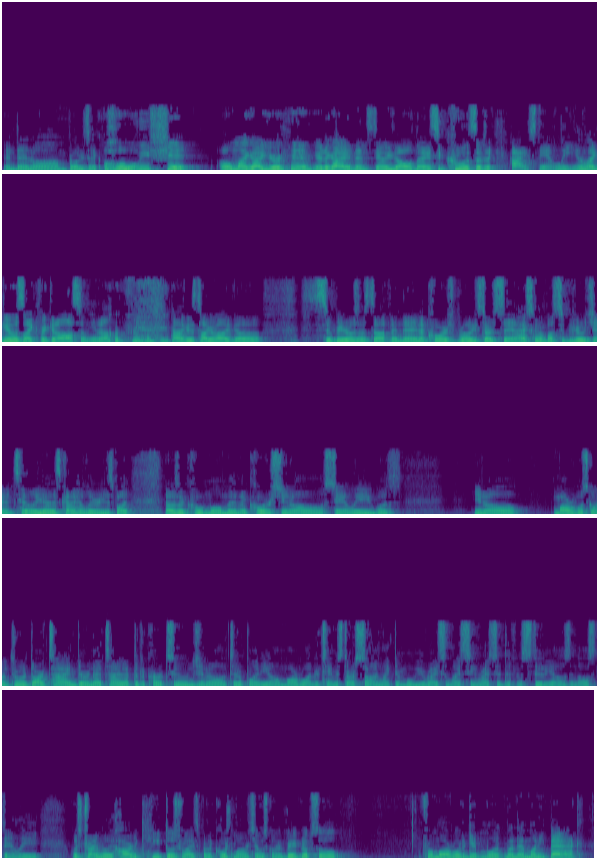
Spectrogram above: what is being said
and then um, Brody's like, "Holy shit! Oh my god, you're him! You're the guy!" And then Stan Lee's all nice and cool and stuff. He's like, "Hi, Stan Lee," and like it was like freaking awesome, you know, how he was talking about you know superheroes and stuff. And then of course Brody starts saying, asking him about superhero genitalia. It's kind of hilarious, but that was a cool moment. Of course, you know, Stan Lee was, you know, Marvel was going through a dark time during that time after the cartoons, you know, to the point, you know, Marvel Entertainment started selling like their movie rights and licensing rights to different studios. And, you know, Stan Lee was trying really hard to keep those rights, but of course, Marvel Entertainment was going bankrupt. So for Marvel to get more, that money back,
